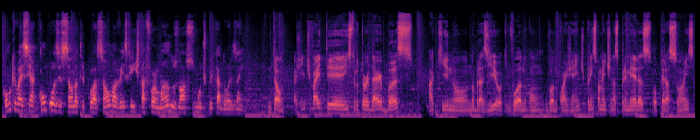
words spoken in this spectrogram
Como que vai ser a composição da tripulação uma vez que a gente está formando os nossos multiplicadores ainda? Então, a gente vai ter instrutor da Airbus aqui no, no Brasil, aqui voando com, voando com a gente, principalmente nas primeiras operações.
